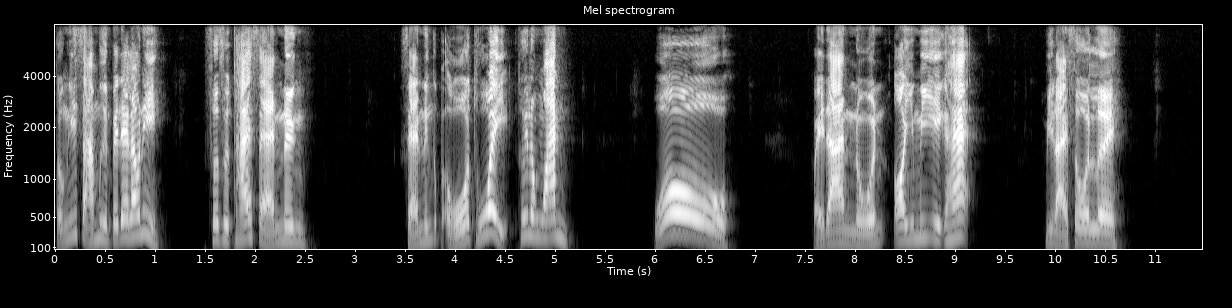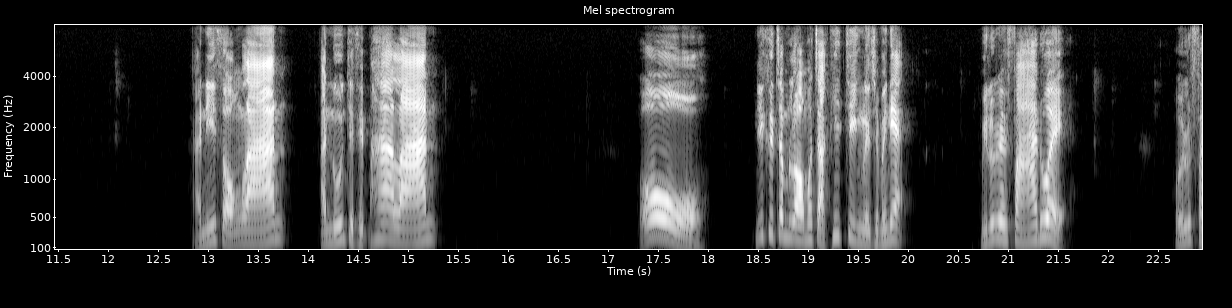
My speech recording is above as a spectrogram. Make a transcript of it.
ตรงนี้สามหมื่นไปได้แล้วนี่ส่วนสุดท้ายแสนหนึ่งแสนหนึ่งก็โอ้โหถ้วยถ้วยรางวัลโว้ไปด้านโน้นอ๋อยังมีอีกฮะ มีหลายโซนเลย อันนี้สองล้าน อันนู้นเจ็ดสิบห้าล้าน โอ้ นี่คือจำลองมาจากที่จริงเลยใช่ไหมเนี่ย มีรถไฟฟ้าด้วย โอ้ยรถไฟ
